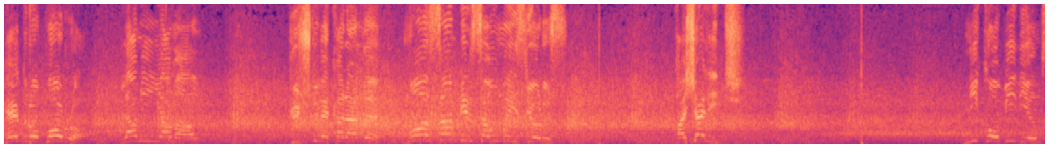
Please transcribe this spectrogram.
Pedro Porro. Lamin Yamal. Güçlü ve kararlı. Muazzam bir savunma izliyoruz. Paşalic. Nico Williams.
